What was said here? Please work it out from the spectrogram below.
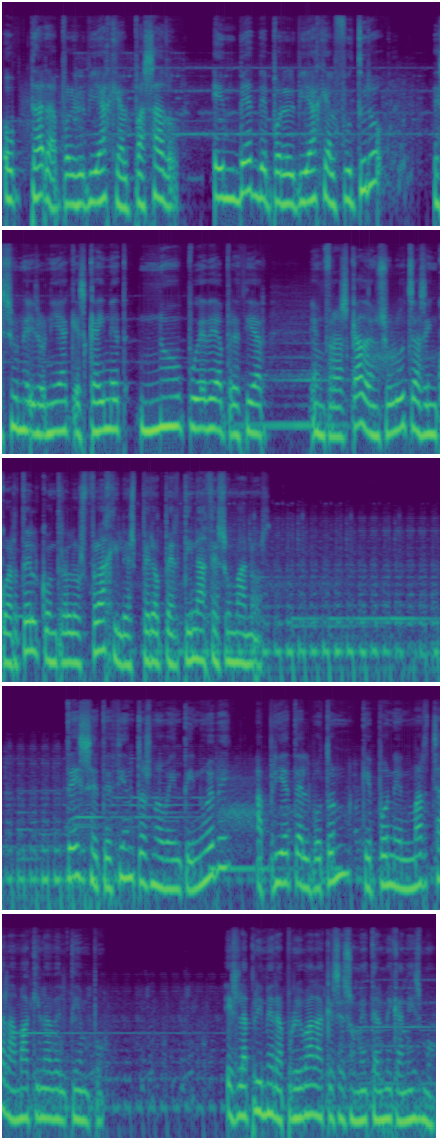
optara por el viaje al pasado en vez de por el viaje al futuro es una ironía que Skynet no puede apreciar, enfrascado en su lucha sin cuartel contra los frágiles pero pertinaces humanos. T799 aprieta el botón que pone en marcha la máquina del tiempo. Es la primera prueba a la que se somete al mecanismo.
